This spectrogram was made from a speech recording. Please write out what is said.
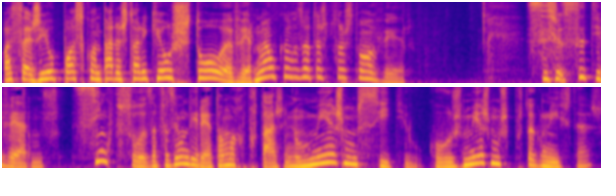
Ou seja, eu posso contar a história que eu estou a ver, não é o que as outras pessoas estão a ver. Se, se, tivermos cinco pessoas a fazer um direto a uma reportagem no mesmo sítio, com os mesmos protagonistas,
